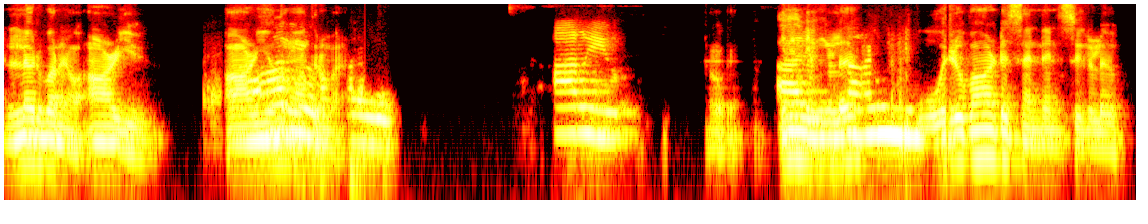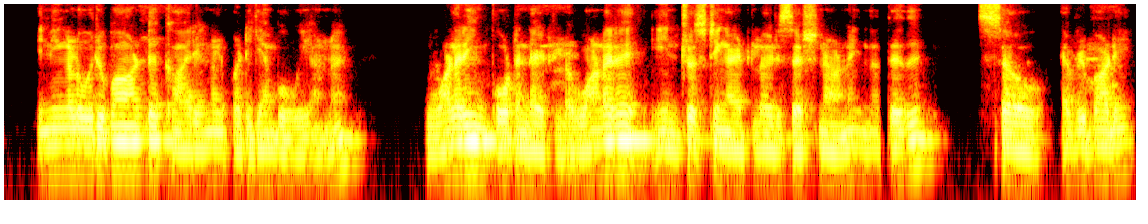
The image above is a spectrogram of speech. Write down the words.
എല്ലാവരും പറഞ്ഞു ആർ യു ആർ യു എന്ന് മാത്രം പറഞ്ഞു? ഓക്കെ ഇനി നിങ്ങൾ ഒരുപാട് സെന്റൻസുകൾ നിങ്ങൾ ഒരുപാട് കാര്യങ്ങൾ പഠിക്കാൻ പോവുകയാണ്. വളരെ ഇമ്പോർട്ടന്റ് ആയിട്ടുള്ള വളരെ ഇൻട്രസ്റ്റിംഗ് ആയിട്ടുള്ള ഒരു സെഷനാണ് ഇന്നത്തേത്. So everybody,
